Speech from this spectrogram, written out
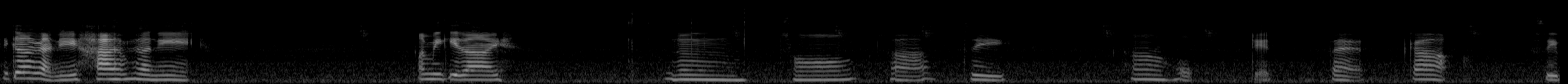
สติกเกอร์แบบนี้ค่ะเพื่อนๆนี่ มันมีกี่ลายหนึ่งสองสามสี่ห้าหกเจ็ดแปดเก้าสิบ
